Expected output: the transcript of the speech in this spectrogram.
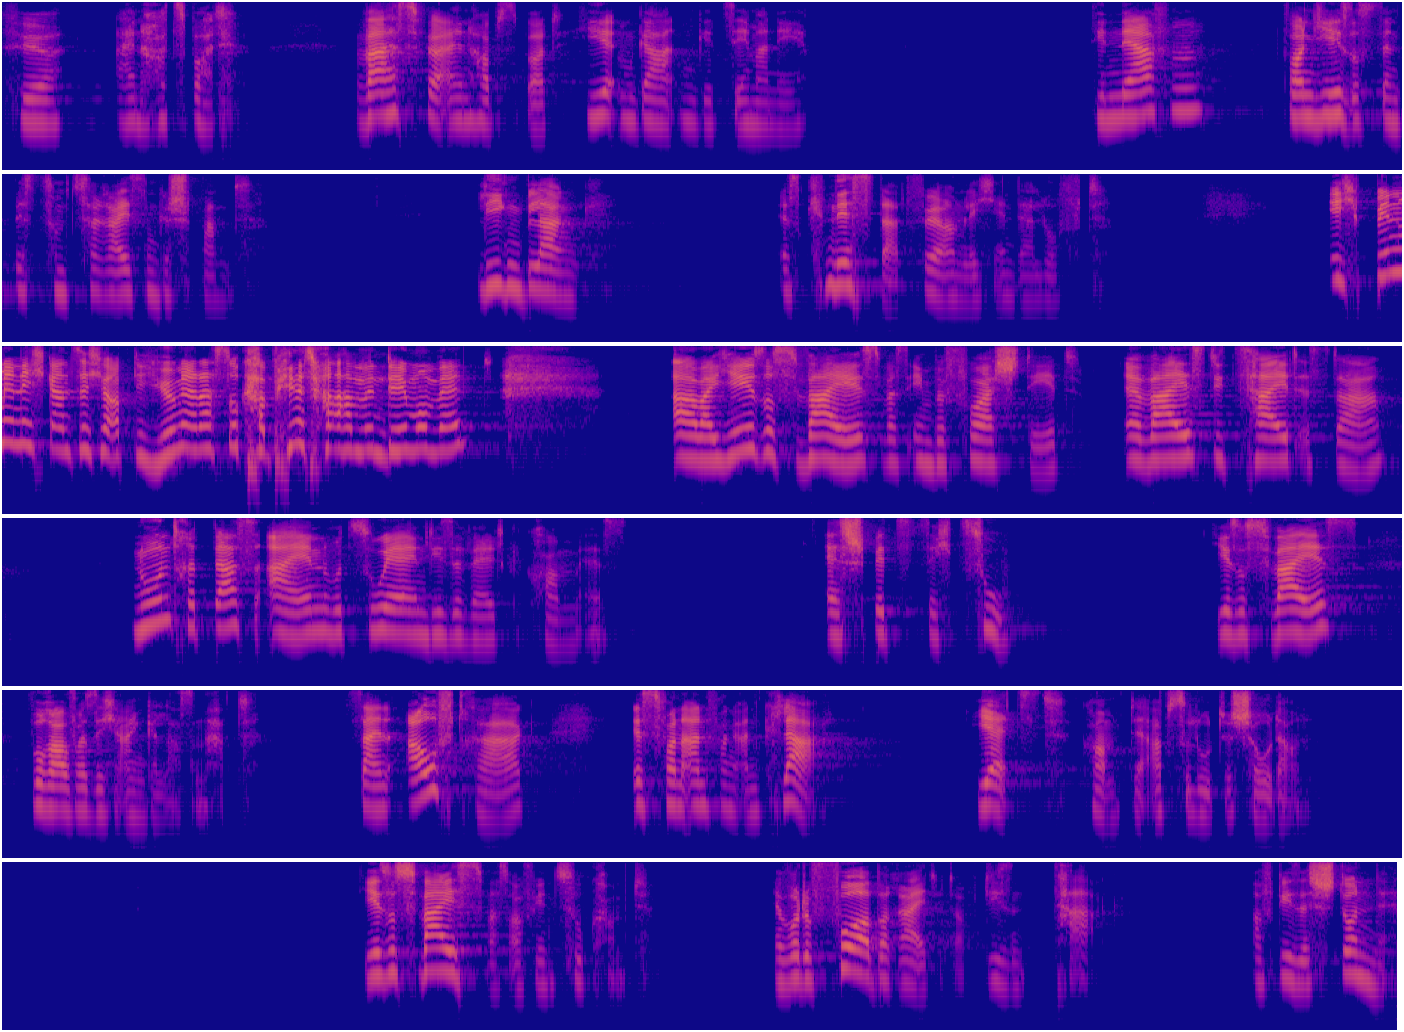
für ein Hotspot. Was für ein Hotspot hier im Garten Gethsemane. Die Nerven von Jesus sind bis zum Zerreißen gespannt, liegen blank. Es knistert förmlich in der Luft. Ich bin mir nicht ganz sicher, ob die Jünger das so kapiert haben in dem Moment. Aber Jesus weiß, was ihm bevorsteht. Er weiß, die Zeit ist da. Nun tritt das ein, wozu er in diese Welt gekommen ist. Es spitzt sich zu. Jesus weiß, worauf er sich eingelassen hat. Sein Auftrag ist von Anfang an klar. Jetzt kommt der absolute Showdown. Jesus weiß, was auf ihn zukommt. Er wurde vorbereitet auf diesen Tag, auf diese Stunde.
